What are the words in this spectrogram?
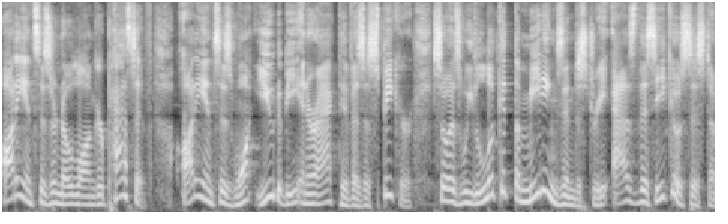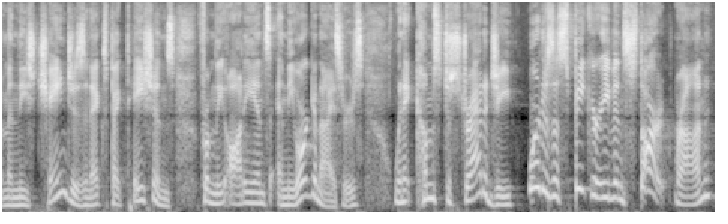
audiences are no longer passive. Audiences want you to be interactive as a speaker. So as we look at the meetings industry as this ecosystem and these changes and expectations from the audience and the organizers, when it comes to strategy, where does a speaker even start, Ron?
